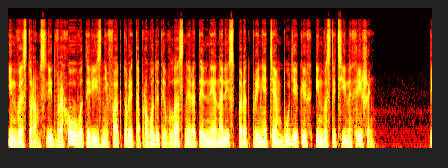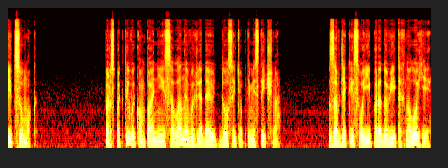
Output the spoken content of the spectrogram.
Інвесторам слід враховувати різні фактори та проводити власний ретельний аналіз перед прийняттям будь-яких інвестиційних рішень. Підсумок перспективи компанії Solana виглядають досить оптимістично. Завдяки своїй передовій технології,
